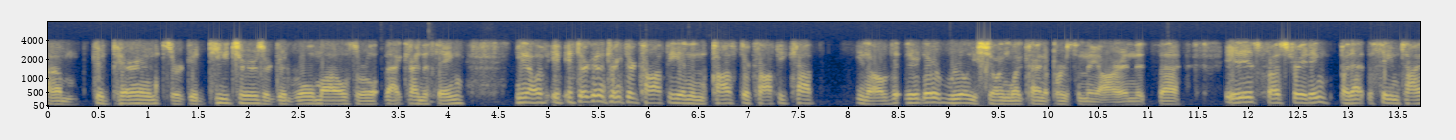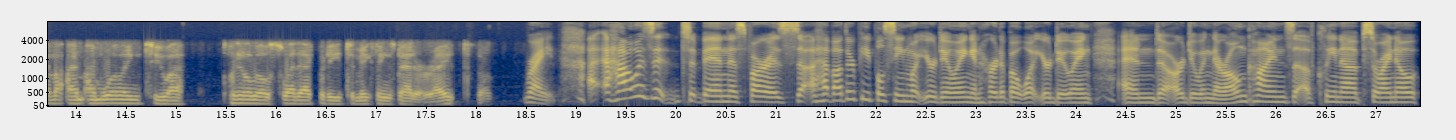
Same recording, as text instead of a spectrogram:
um, good parents or good teachers or good role models or that kind of thing. You know, if, if they're going to drink their coffee and then toss their coffee cup, you know, they're they're really showing what kind of person they are, and it's uh, it is frustrating, but at the same time, I'm I'm willing to uh, put in a little sweat equity to make things better, right? So. Right. Uh, how has it been as far as uh, have other people seen what you're doing and heard about what you're doing and uh, are doing their own kinds of cleanups? Or I know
